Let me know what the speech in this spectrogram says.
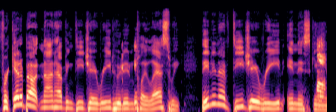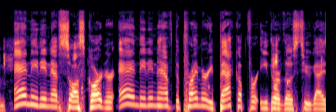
Forget about not having DJ Reed, who didn't play last week. They didn't have DJ Reed in this oh. game, and they didn't have Sauce Gardner, and they didn't have the primary backup for either of those two guys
